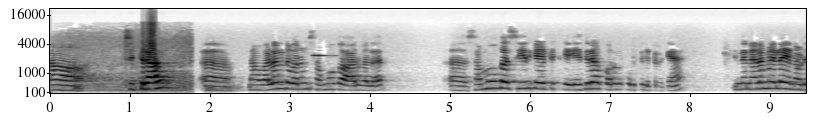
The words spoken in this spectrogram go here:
நான் சித்ரா நான் வளர்ந்து வரும் சமூக ஆர்வலர். சமூக சீர்கேட்டுக்கு எதிராக குரல் கொடுத்துக்கிட்டு இருக்கேன். இந்த நிலமையில என்னோட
